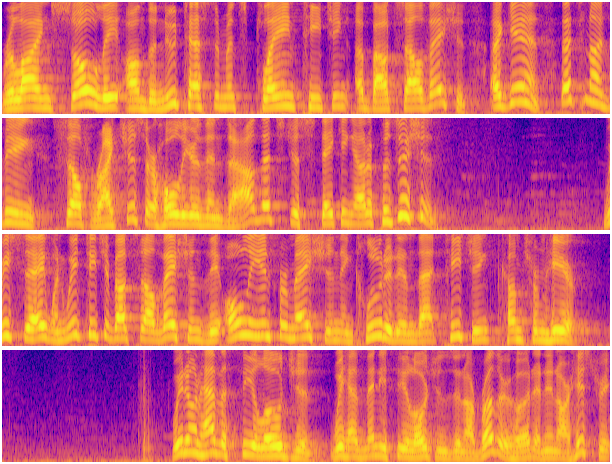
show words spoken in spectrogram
relying solely on the New Testament's plain teaching about salvation. Again, that's not being self-righteous or holier than thou, that's just staking out a position. We say when we teach about salvation, the only information included in that teaching comes from here. We don't have a theologian. We have many theologians in our brotherhood and in our history,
